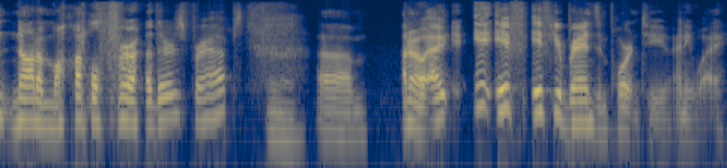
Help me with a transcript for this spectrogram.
not a model for others, perhaps. Yeah. Um, I don't know. I, if if your brand's important to you, anyway.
